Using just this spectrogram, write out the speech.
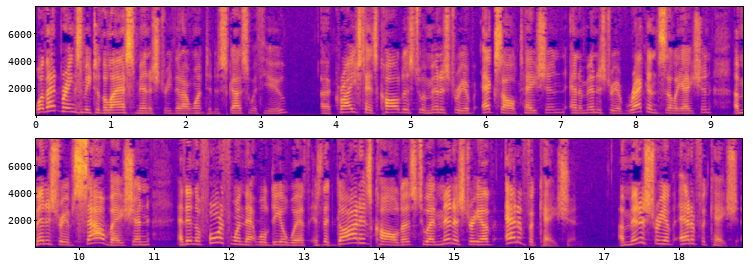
Well, that brings me to the last ministry that I want to discuss with you. Uh, Christ has called us to a ministry of exaltation and a ministry of reconciliation, a ministry of salvation, and then the fourth one that we'll deal with is that God has called us to a ministry of edification. A ministry of edification.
